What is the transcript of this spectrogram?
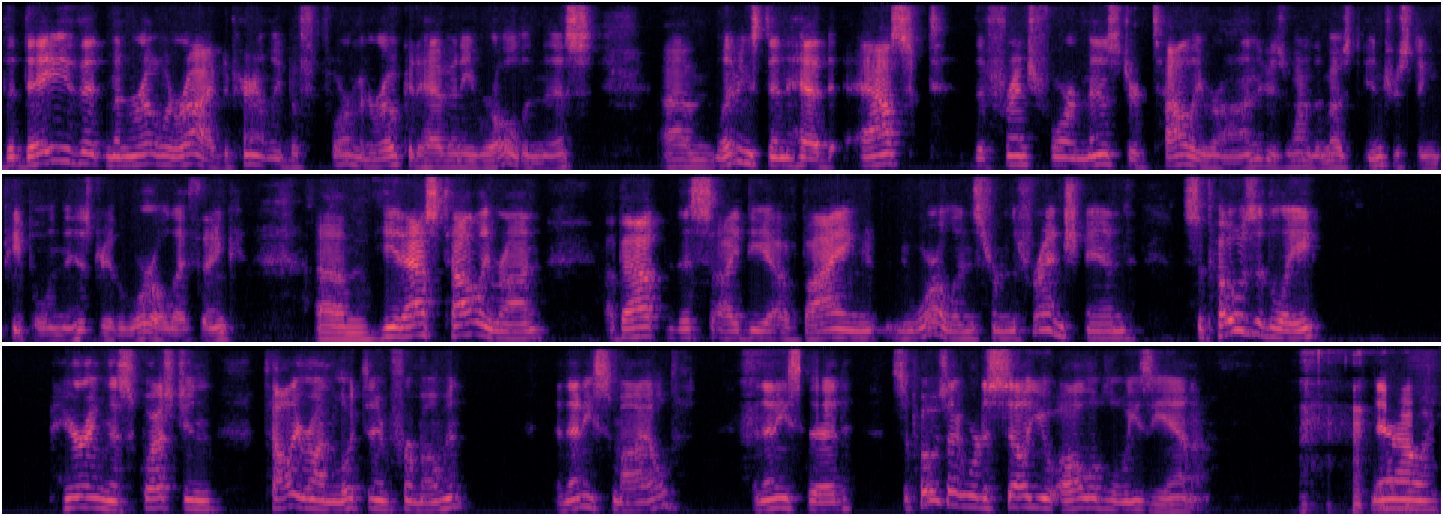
the, day that Monroe arrived, apparently before Monroe could have any role in this, um, Livingston had asked the French foreign minister Talleyrand, who's one of the most interesting people in the history of the world, I think. Um, he had asked Talleyrand about this idea of buying New Orleans from the French. And supposedly, hearing this question, Talleyrand looked at him for a moment, and then he smiled, and then he said, Suppose I were to sell you all of Louisiana. now,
